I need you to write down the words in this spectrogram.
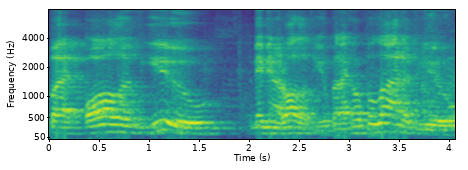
But all of you, maybe not all of you, but I hope a lot of you,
